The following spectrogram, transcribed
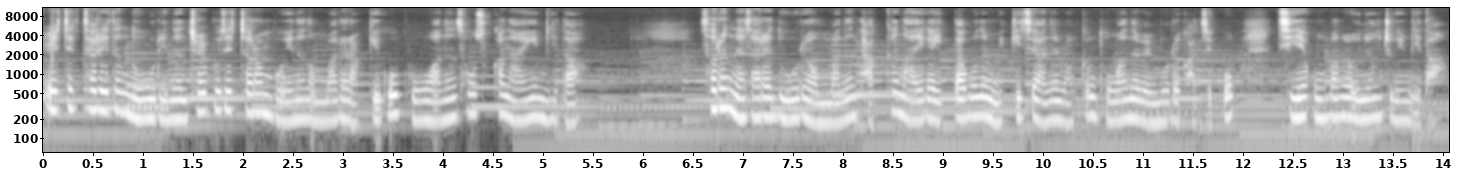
일찍 차리던 노을이는 철부지처럼 보이는 엄마를 아끼고 보호하는 성숙한 아이입니다. 34살의 노을의 엄마는 다 큰 아이가 있다고는 믿기지 않을 만큼 동안의 외모를 가지고 지혜 공방을 운영 중입니다.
